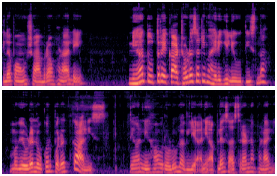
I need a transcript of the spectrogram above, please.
तिला पाहून शामराव म्हणाले नेहा तू तर एका आठवड्यासाठी बाहेर गेली होतीस ना? मग एवढ्या लवकर परत का आलीस? तेव्हा नेहा रडू लागली आणि आपल्या सासऱ्यांना म्हणाली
